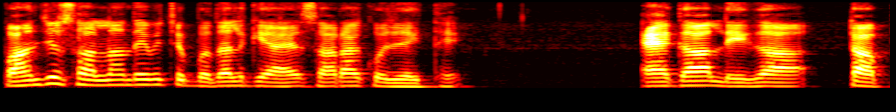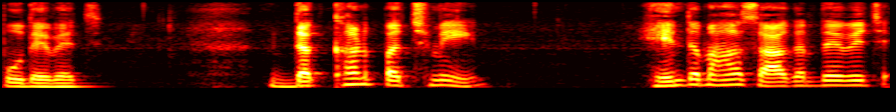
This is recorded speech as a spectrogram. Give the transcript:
5 ਸਾਲਾਂ ਦੇ ਵਿੱਚ ਬਦਲ ਗਿਆ ਹੈ ਸਾਰਾ ਕੁਝ ਇੱਥੇ। ਐਗਾ ਲੇਗਾ ਟਾਪੂ ਦੇ ਵਿੱਚ। ਦੱਖਣ ਪੱਛਮੀ ਹਿੰਦ ਮਹਾਸਾਗਰ ਦੇ ਵਿੱਚ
